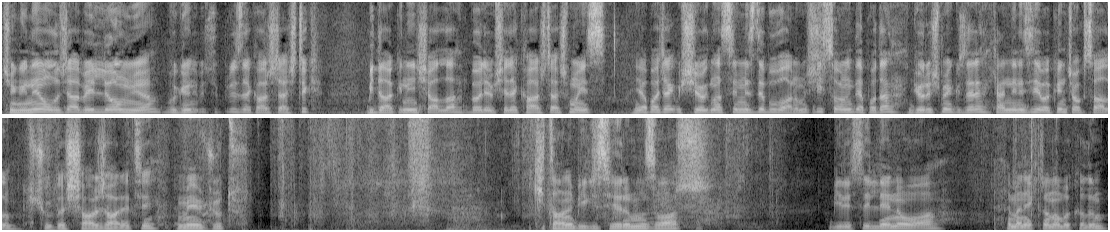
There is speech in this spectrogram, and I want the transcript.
Çünkü ne olacağı belli olmuyor. Bugün bir sürprizle karşılaştık. Bir dahakine inşallah böyle bir şeyle karşılaşmayız. Yapacak bir şey yok. Nasibimizde bu varmış. Bir sonraki depoda görüşmek üzere. Kendinize iyi bakın. Çok sağ olun. Şurada şarj aleti mevcut. İki tane bilgisayarımız var. Birisi Lenovo. Hemen ekrana bakalım.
